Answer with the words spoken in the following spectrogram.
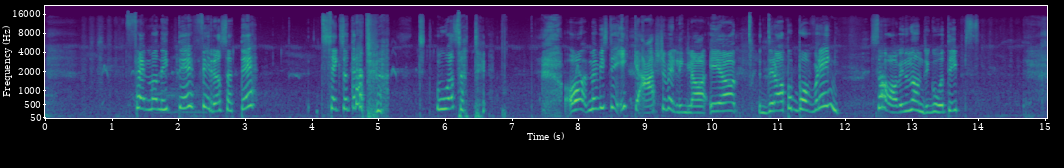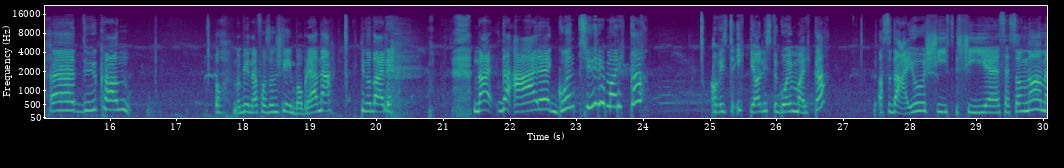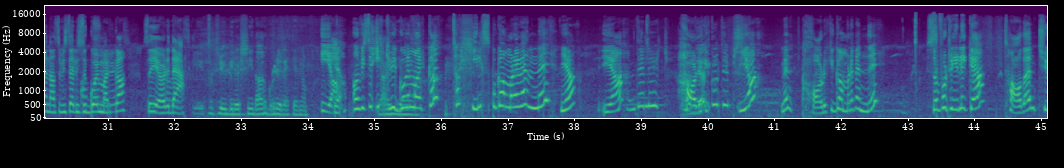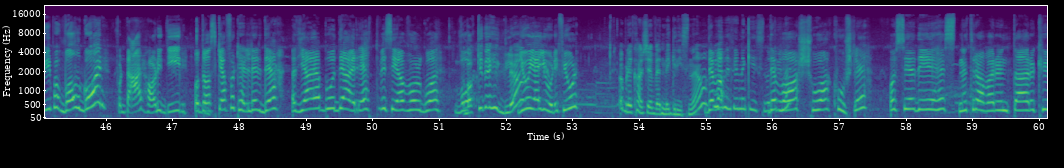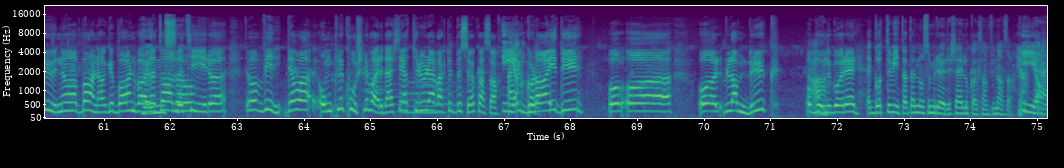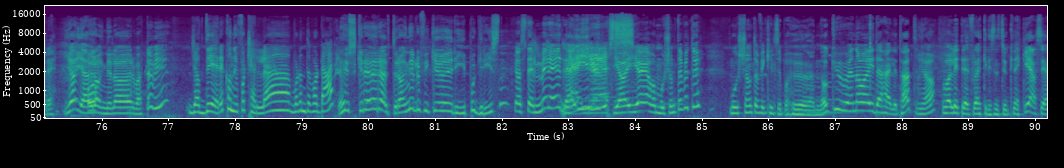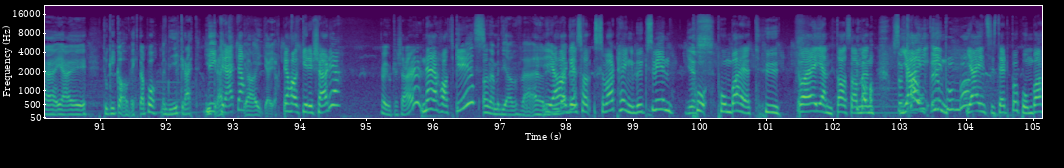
95, 74, 36, 72. Og, men hvis du ikke er så veldig glad i å dra på bowling, så har vi noen andre gode tips. Eh, du kan Åh, Nå begynner jeg å få sånn slimboble igjen. Ikke noe deilig. Nei, det er uh, gå en tur i marka. Og hvis du ikke har lyst til å gå i marka Altså, det er jo ski- skisesong nå, men altså, hvis du har lyst til å gå i marka, så gjør du det. Truger og ski, da går du rett gjennom. Ja. Og hvis du ikke vil gå i marka, ta hils på gamle venner. Ja. Ja, Det er lurt. har du ikke Ja, men har du ikke gamle venner, så fortvil ikke. Ta deg en tur på Voll gård, for der har de dyr. Og da skal jeg fortelle dere det. At jeg har bodd her rett ved siden av Vollgård. Var ikke det hyggelig? Ja? Jo, jeg gjorde det i fjor. Og ble kanskje venn med grisene. Ja. Det var- venn med grisene Det var så koselig. Å se de hestene trava rundt der, og kuene og barnehagebarn var der til alle tider. Og det, var vir det var ordentlig koselig å være der, så jeg tror det er verdt et besøk, altså. Ja. Er du glad i dyr og, og, og landbruk og bondegårder? Det er godt å vite at det er noe som rører seg i lokalsamfunnet, altså. Ja. Det det. Ja, jeg og Ragnhild har vært der, vi. Ja, dere kan jo fortelle hvordan det var der. Jeg husker det, Raute-Ragnhild, du fikk jo ri på grisen. Ja, stemmer det. Rundt. Ja, ja, ja, det var morsomt det, vet du. Morsomt å fikk hilse på høne og kuene og i det hele tatt. Ja. Jeg var litt redd for at grisen skulle knekke, ja, så jeg, jeg tok ikke all vekta på. Men det gikk greit. Gikk, gikk greit, ja. ja. ja, ja. Jeg har ikke gris sjøl, jeg. Har du gjort det sjøl? Nei, jeg har hatt gris. Å nei, men de har Jeg hadde dag. sånn svart hengebuksvin. Yes. Po Pumba het hun. Det var ei jente, altså, men så jeg, in Pumba? jeg insisterte på Pumba.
